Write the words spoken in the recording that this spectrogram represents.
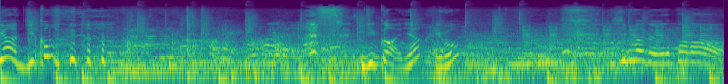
야, 니 거, 니거 아니야? 이거? 신발도 여기서 팔아.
